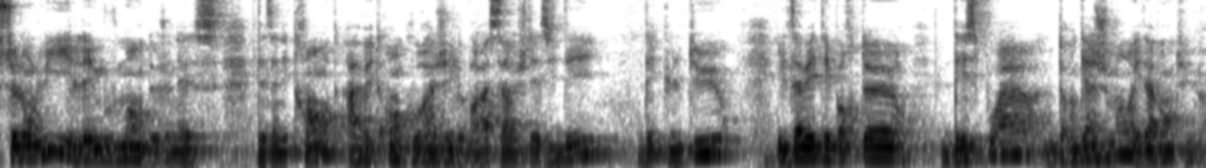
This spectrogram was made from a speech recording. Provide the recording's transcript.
Selon lui, les mouvements de jeunesse des années 30 avaient encouragé le brassage des idées, des cultures, ils avaient été porteurs d'espoir, d'engagement et d'aventure.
